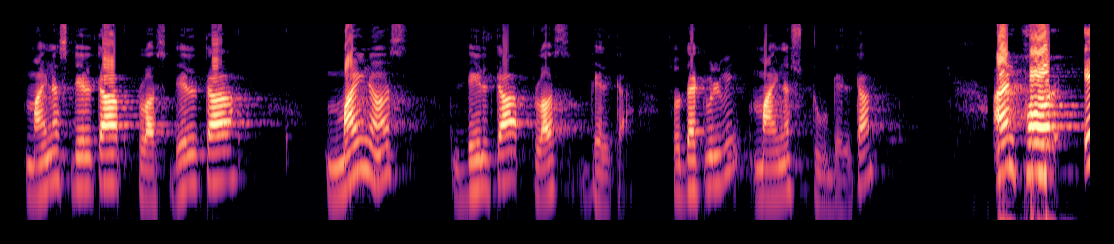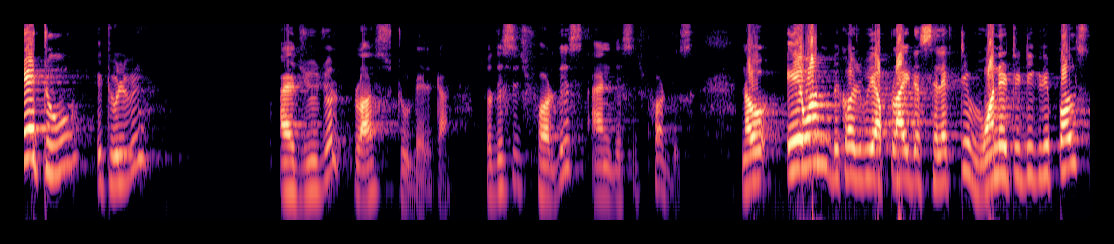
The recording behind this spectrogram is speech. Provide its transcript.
minus delta plus delta minus delta plus delta. So, that will be minus 2 delta and for A2 it will be as usual plus 2 delta. So, this is for this and this is for this. Now A1 because we applied a selective 180 degree pulse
